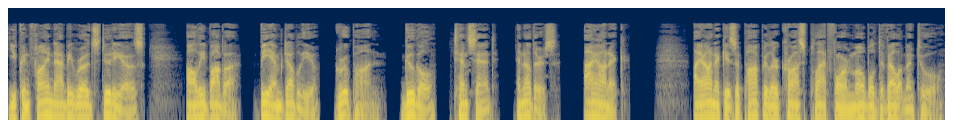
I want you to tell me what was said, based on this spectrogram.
you can find Abbey Road Studios, Alibaba, BMW, Groupon, Google, Tencent, and others. Ionic Ionic is a popular cross-platform mobile development tool.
